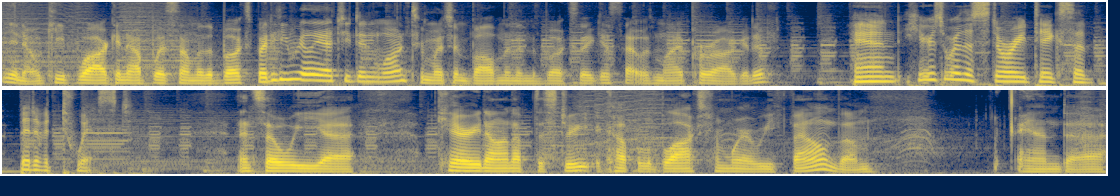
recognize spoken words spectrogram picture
you know, keep walking up with some of the books, but he really actually didn't want too much involvement in the books. I guess that was my prerogative. And here's where the story takes a bit of a twist. And so we uh, carried on up the street a couple of blocks from where we found them and uh,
